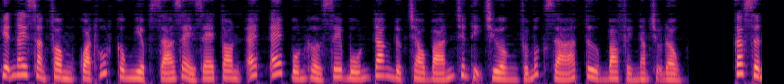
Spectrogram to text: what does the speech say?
Hiện nay sản phẩm quạt hút công nghiệp giá rẻ Zeton SF4GC4 đang được chào bán trên thị trường với mức giá từ 3,5 triệu đồng. Capson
